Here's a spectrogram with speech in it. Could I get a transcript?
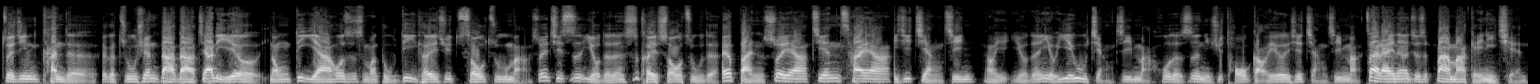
最近看的这个朱轩大大家里也有农地啊，或者是什么土地可以去收租嘛。所以其实有的人是可以收租的。还有版税啊、兼差啊，以及奖金啊。有的人有业务奖金嘛，或者是你去投稿也有一些奖金嘛。再来呢，就是爸妈给你钱。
